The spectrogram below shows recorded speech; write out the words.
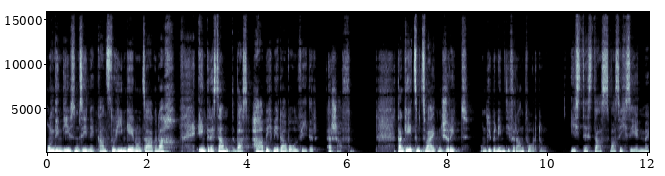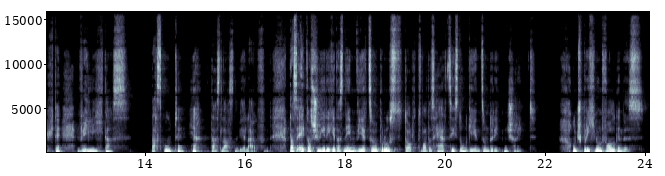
Und in diesem Sinne kannst du hingehen und sagen, ach, interessant, was habe ich mir da wohl wieder erschaffen? Dann geh zum zweiten Schritt und übernimm die Verantwortung. Ist es das, was ich sehen möchte? Will ich das? Das Gute? Ja, das lassen wir laufen. Das etwas Schwierige, das nehmen wir zur Brust, dort, wo das Herz ist, und gehen zum dritten Schritt. Und sprich nun Folgendes,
